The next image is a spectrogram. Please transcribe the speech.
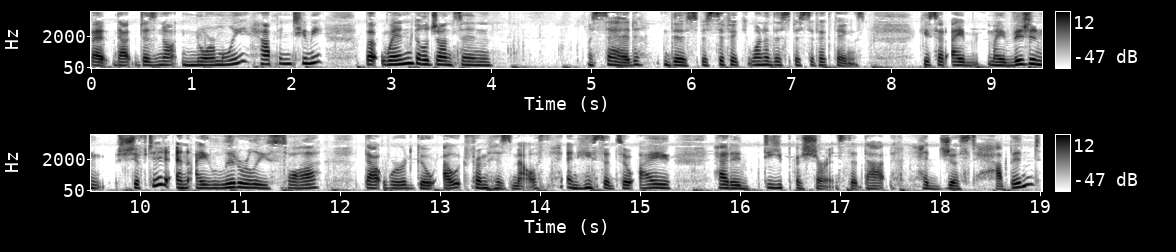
but that does not normally happen to me. But when Bill Johnson said the specific one of the specific things he said i my vision shifted and i literally saw that word go out from his mouth and he said so i had a deep assurance that that had just happened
